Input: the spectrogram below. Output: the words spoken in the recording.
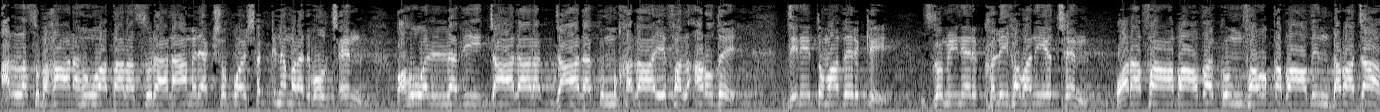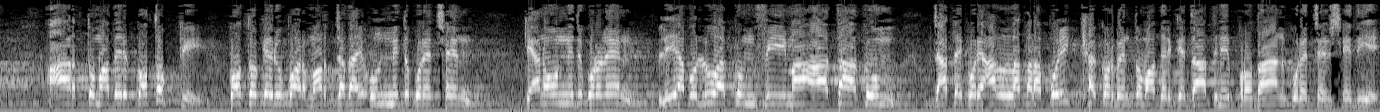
আল্লাহ সুবহানাহু ওয়া তাআলা সূরা নামের 165 নম্বর আয়াতে বলছেন ওহু আল্লাযী আরদে যিনি তোমাদেরকে জমিনের খলিফা বানিয়েছেন, ওয়ারাফা বাদাকুম ফাওকা বাদিন দারাজাত আর তোমাদের কতককে, কতকের উপর মর্যাদায় উন্নীত করেছেন। কেন উন্নীত করলেন? লিয়াবলুয়াকুম ফিমা আতাকুম যাতে করে আল্লাহ তারা পরীক্ষা করবেন তোমাদেরকে যা তিনি প্রদান করেছেন সে দিয়ে।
